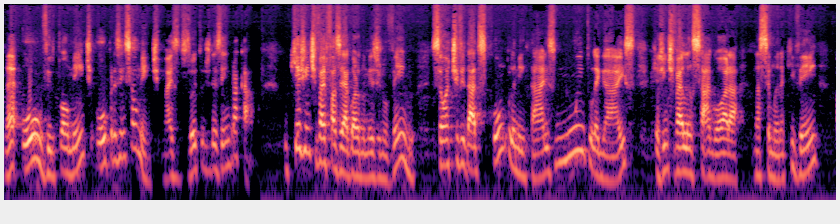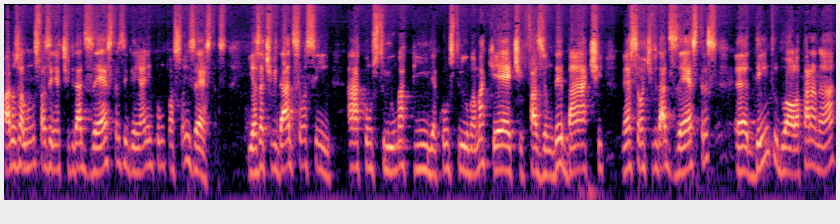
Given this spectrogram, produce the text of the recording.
né, ou virtualmente ou presencialmente, mas 18 de dezembro acaba. O que a gente vai fazer agora no mês de novembro são atividades complementares muito legais, que a gente vai lançar agora na semana que vem, para os alunos fazerem atividades extras e ganharem pontuações extras. E as atividades são assim: ah, construir uma pilha, construir uma maquete, fazer um debate, né? São atividades extras eh, dentro do Aula Paraná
